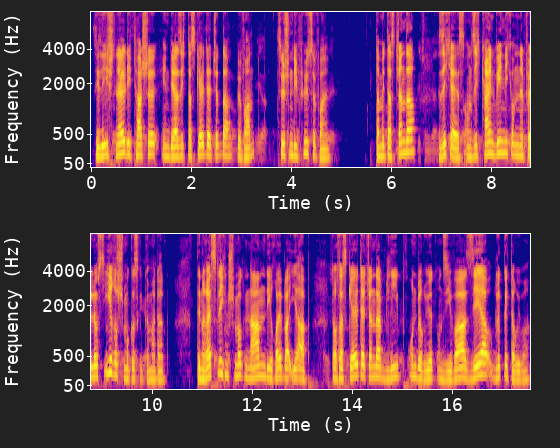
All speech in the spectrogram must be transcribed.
Sie ließ schnell die Tasche, in der sich das Geld der Jeddah befand, zwischen die Füße fallen, damit das Gender sicher ist und sich kein wenig um den Verlust ihres Schmuckes gekümmert hat. Den restlichen Schmuck nahmen die Räuber ihr ab, doch das Geld der Gender blieb unberührt und sie war sehr glücklich darüber,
